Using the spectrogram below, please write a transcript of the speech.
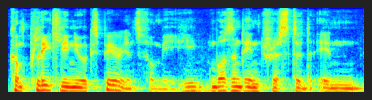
completely new experience for me. He wasn't interested in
